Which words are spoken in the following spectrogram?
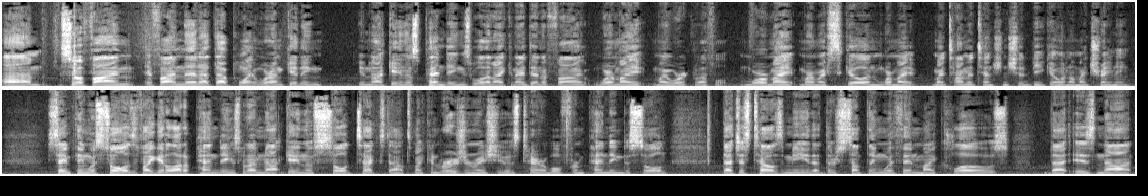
Um, so if I'm if I'm then at that point where I'm getting you're not getting those pendings, well then I can identify where my my work level, where my where my skill and where my my time and attention should be going on my training. Same thing with solds. If I get a lot of pendings, but I'm not getting those sold text outs, my conversion ratio is terrible from pending to sold. That just tells me that there's something within my close that is not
